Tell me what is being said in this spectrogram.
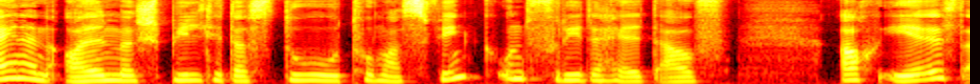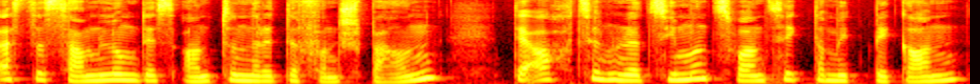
Einen Almer spielte das Duo Thomas Fink und Frieder Held auf. Auch er ist aus der Sammlung des Anton Ritter von Spaun, der 1827 damit begann,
